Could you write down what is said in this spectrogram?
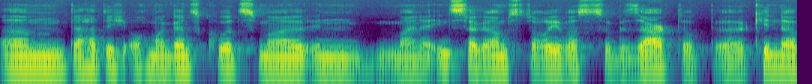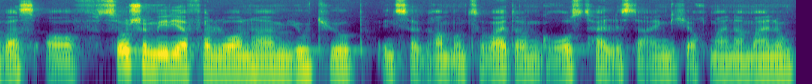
Ähm, da hatte ich auch mal ganz kurz mal in meiner Instagram-Story was zu gesagt, ob äh, Kinder was auf Social Media verloren haben, YouTube, Instagram und so weiter. Ein Großteil ist da eigentlich auch meiner Meinung,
